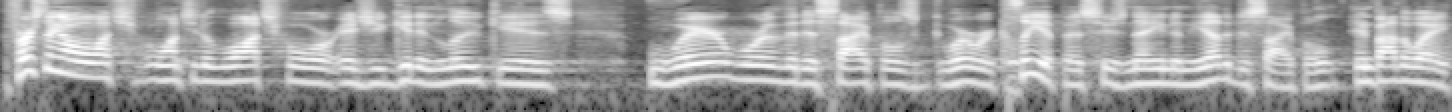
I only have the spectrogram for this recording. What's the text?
The first thing I want you, want you to watch for as you get in Luke is where were the disciples? Where were Cleopas, who's named, and the other disciple? And by the way,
